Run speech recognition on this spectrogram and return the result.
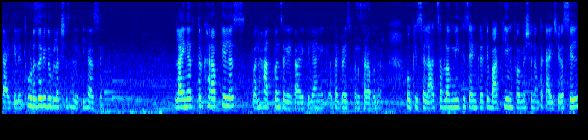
काय केले थोडं जरी दुर्लक्ष झालं की हे असे लायनर तर खराब केलंच पण हात पण सगळे काळे केले आणि आता ड्रेस पण खराब होणार. ओके चला आजचा ब्लॉग मी इथे सेंड करते. बाकी इन्फॉर्मेशन आता काय जे असेल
